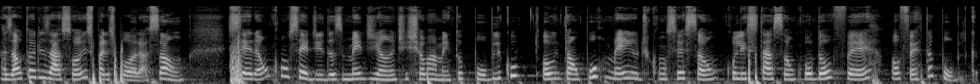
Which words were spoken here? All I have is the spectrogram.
As autorizações para exploração serão concedidas mediante chamamento público ou então por meio de concessão com licitação quando houver oferta pública.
